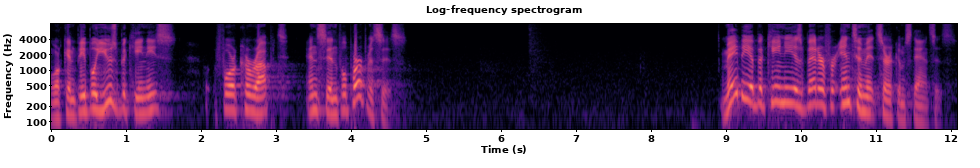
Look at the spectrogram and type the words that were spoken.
Or can people use bikinis for corrupt and sinful purposes? Maybe a bikini is better for intimate circumstances.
